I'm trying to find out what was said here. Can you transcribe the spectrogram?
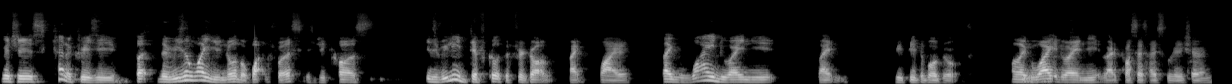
which is kind of crazy but the reason why you know the what first is because it's really difficult to figure out like why. Like why do i need like repeatable builds or like why do i need like process isolation?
